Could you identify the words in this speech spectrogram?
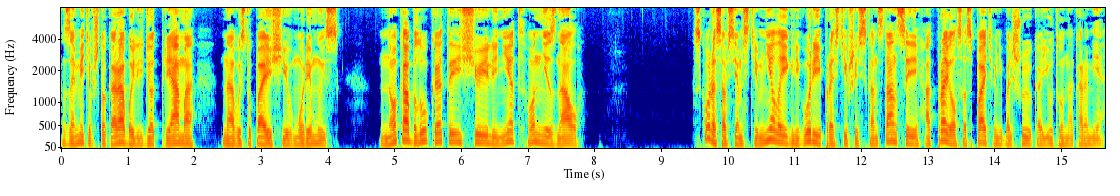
заметив, что корабль идет прямо на выступающий в море мыс. Но каблук это еще или нет, он не знал. Скоро совсем стемнело, и Григорий, простившись с Констанцией, отправился спать в небольшую каюту на корме.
